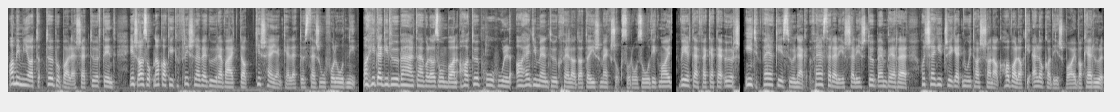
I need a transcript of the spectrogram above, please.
ami miatt több baleset baleset történt, és azoknak, akik friss levegőre vágytak, kis helyen kellett összezsúfolódni. A hideg idő beálltával azonban, ha több hó hull, a hegyi mentők feladata is megsokszorozódik majd, vélte Fekete Őrs, így felkészülnek felszereléssel és több emberrel, hogy segítséget nyújthassanak, ha valaki elakad és bajba kerül.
